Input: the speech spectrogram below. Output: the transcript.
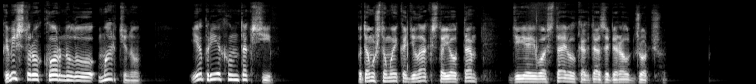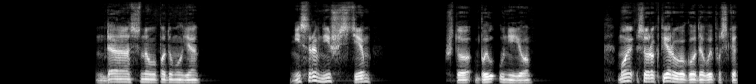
К мистеру Корнеллу Мартину я приехал на такси, потому что мой кадиллак стоял там, где я его оставил, когда забирал Джорджу. «Да», — снова подумал я, — «не сравнишь с тем, что был у нее». Мой 41-го года выпуска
